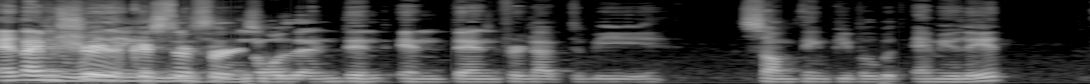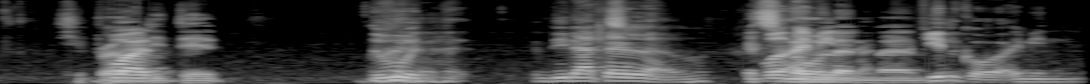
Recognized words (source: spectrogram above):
And I'm And sure winning and Christopher losing as well. Nolan didn't intend for that to be something people would emulate. He probably but- did. Dude, Hindi natin alam. It's well, I Nolan, mean, man. feel ko, I mean,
